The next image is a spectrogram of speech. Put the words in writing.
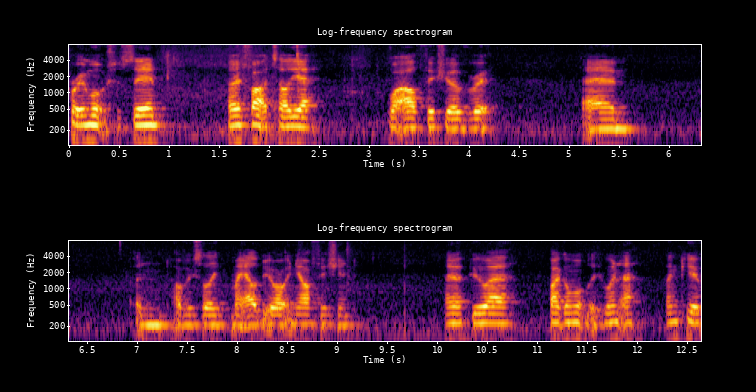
pretty much the same. I thought I'd tell you what I'll fish over it. Um, and obviously might help you out in your fishing. I hope you uh, bag them up this winter. Thank you.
